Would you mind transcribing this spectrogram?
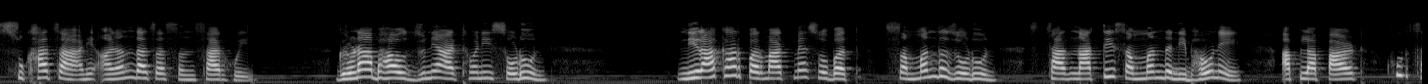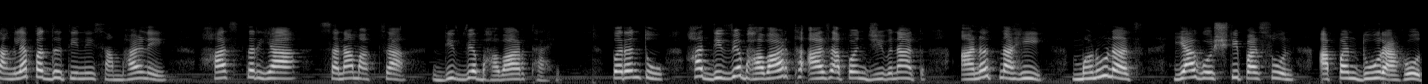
सुखाचा आणि आनंदाचा संसार होईल. घृणाभाव जुन्या आठवणी सोडून निराकार परमात्म्यासोबत संबंध जोडून नाते संबंध निभावणे आपला पाठ खूप चांगल्या पद्धतीने सांभाळणे हाच तर ह्या सणामागचा दिव्य भावार्थ आहे. परंतु हा दिव्य भावार्थ आज आपण जीवनात आणत नाही म्हणूनच या गोष्टीपासून आपण दूर आहोत.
